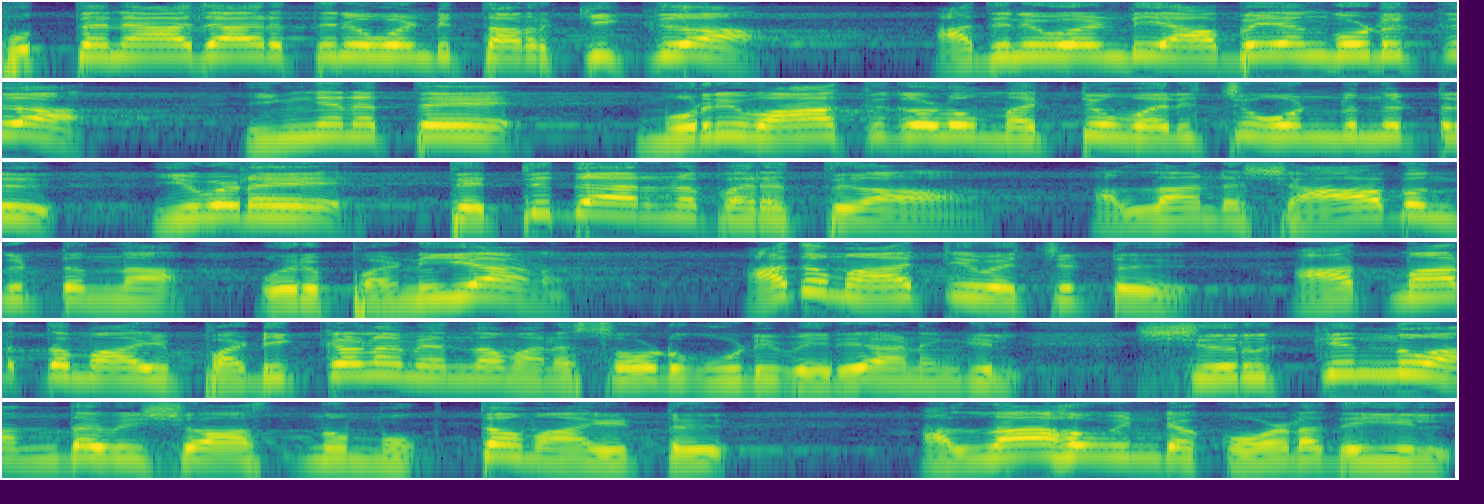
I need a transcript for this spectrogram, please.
പുത്തനാചാരത്തിന് വേണ്ടി തർക്കിക്കുക അതിനുവേണ്ടി അഭയം കൊടുക്കുക. ഇങ്ങനത്തെ മുറിവാക്കുകളും മറ്റും വലിച്ചു കൊണ്ടുവന്നിട്ട് ഇവിടെ തെറ്റിദ്ധാരണ പരത്തുക. അള്ളാന്റെ ശാപം കിട്ടുന്ന ഒരു പണിയാണ്. അത് മാറ്റി വെച്ചിട്ട് ആത്മാർത്ഥമായി പഠിക്കണമെന്ന മനസ്സോടുകൂടി വരികയാണെങ്കിൽ ഷിർക്കിന്നും അന്ധവിശ്വാസത്തിനും മുക്തമായിട്ട് അള്ളാഹുവിന്റെ കോടതിയിൽ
